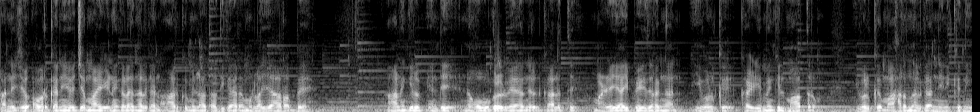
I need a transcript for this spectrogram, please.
അനുജോ അവർക്ക് അനുയോജ്യമായ ഇണകളെ നൽകാൻ ആർക്കുമില്ലാത്ത അധികാരമുള്ള യാ റബ്ബെ. ആണെങ്കിലും എന്റെ നോവുകൾ വേനൽക്കാലത്ത് മഴയായി പെയ്തിറങ്ങാൻ ഇവൾക്ക് കഴിയുമെങ്കിൽ മാത്രം ഇവൾക്ക് മഹർ നൽകാൻ എനിക്ക് നീ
